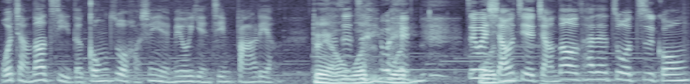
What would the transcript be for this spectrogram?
我讲到自己的工作，好像也没有眼睛发亮。对啊，我我这位小姐讲到她在做志工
